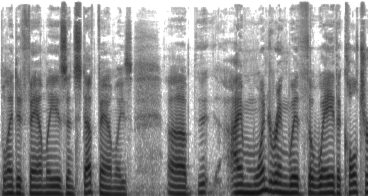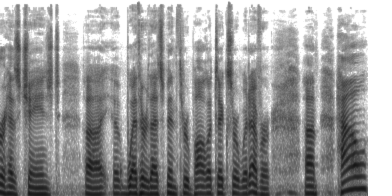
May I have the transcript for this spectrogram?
blended families and step families. Uh, I'm wondering with the way the culture has changed, uh, whether that's been through politics or whatever, um, how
